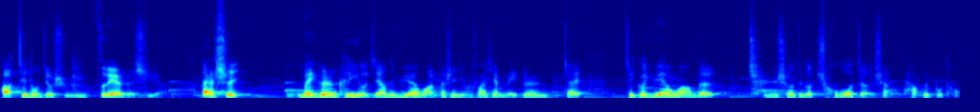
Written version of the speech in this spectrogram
好，这种就属于自恋的需要。但是每个人可以有这样的愿望，但是你会发现每个人在这个愿望的承受这个挫折上，他会不同。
